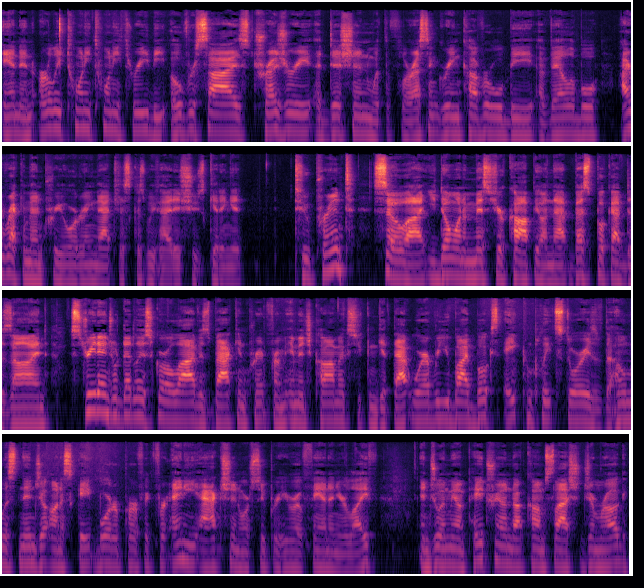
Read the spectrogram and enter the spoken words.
And in early 2023, the oversized Treasury edition with the fluorescent green cover will be available. I recommend pre ordering that just because we've had issues getting it to print. So uh, you don't want to miss your copy on that. Best book I've designed. Street Angel Deadliest Girl Alive is back in print from Image Comics. You can get that wherever you buy books. Eight complete stories of the homeless ninja on a skateboard are perfect for any action or superhero fan in your life. And join me on patreon.com slash jimrugg,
